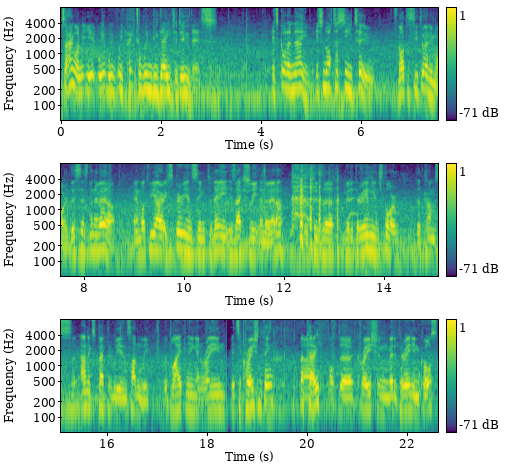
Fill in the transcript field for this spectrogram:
So hang on, you, we, we, we picked a windy day to do this. It's got a name. It's not a C2. It's not the C2 anymore. This is the Nevera. And what we are experiencing today is actually a Nevera, which is a Mediterranean storm that comes unexpectedly and suddenly with lightning and rain. It's a Croatian thing. uh, Okay. of the Croatian Mediterranean coast.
